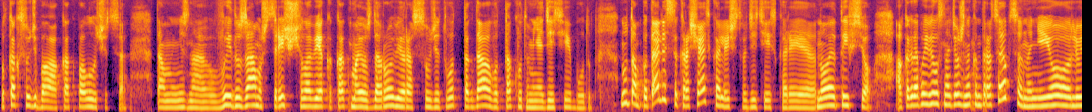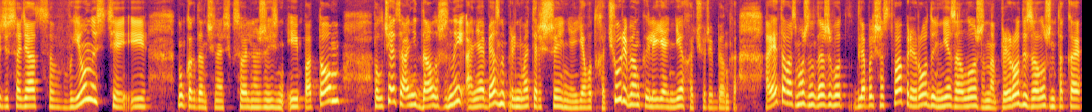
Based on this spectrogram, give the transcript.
Вот как судьба, как получится. Там, не знаю, выйду замуж, встречу человека, как мое здоровье рассудит. Вот тогда вот так вот у меня дети и будут. Ну, там пытались сокращать количество детей скорее, но это и все. А когда появилась надежная контрацепция, на нее люди садятся в юности и, ну, когда начинают сексуальную жизнь, и потом, получается, они должны, они обязаны принимать решение. Я вот хочу ребенка или я не хочу ребенка. А это, возможно, даже вот для большинства природы не заложено. Природой заложена такая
